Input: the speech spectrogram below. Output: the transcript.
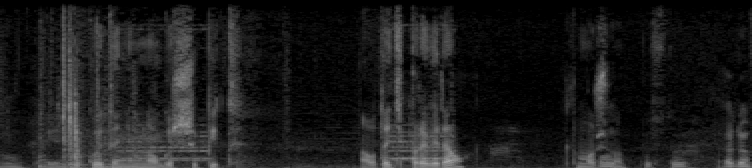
Окей. какой-то немного шипит. А вот эти проверял? Ты можешь Вот, пустой. Алло.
